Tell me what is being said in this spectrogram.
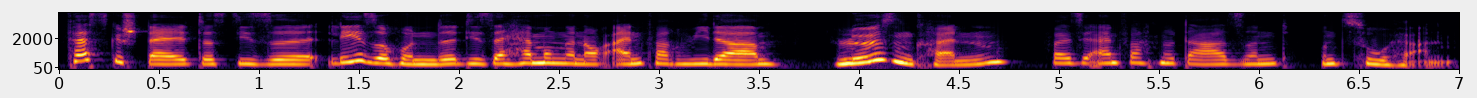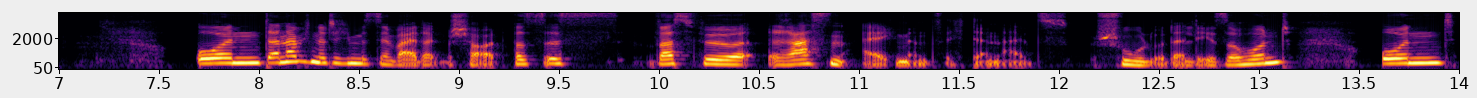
festgestellt, dass diese Lesehunde diese Hemmungen auch einfach wieder lösen können, weil sie einfach nur da sind und zuhören. Und dann habe ich natürlich ein bisschen weitergeschaut. Was ist, was für Rassen eignen sich denn als Schul- oder Lesehund? Und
